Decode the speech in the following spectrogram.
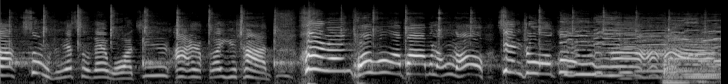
啊，宋子赐给我金儿和玉蝉，何人托我八不龙楼建筑宫啊？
